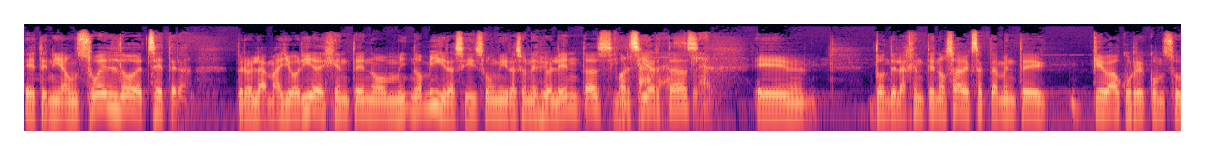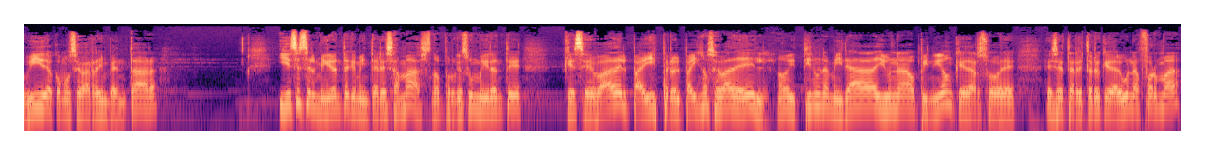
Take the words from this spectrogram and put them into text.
eh, tenía un sueldo, etcétera. Pero la mayoría de gente no, no migra así, son migraciones violentas, Forzadas, inciertas, claro. eh, donde la gente no sabe exactamente qué va a ocurrir con su vida, cómo se va a reinventar. Y ese es el migrante que me interesa más, ¿no? Porque es un migrante que se va del país, pero el país no se va de él, ¿no? Y tiene una mirada y una opinión que dar sobre ese territorio que de alguna forma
